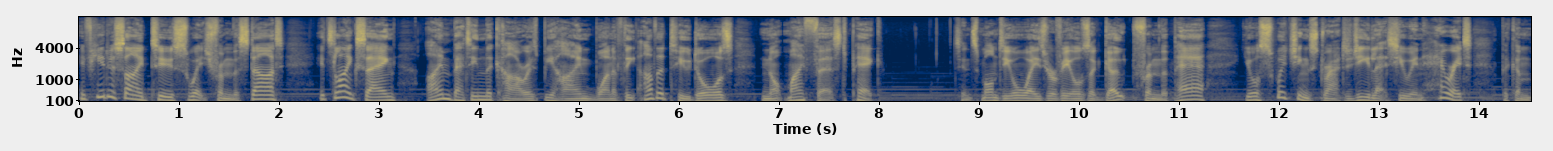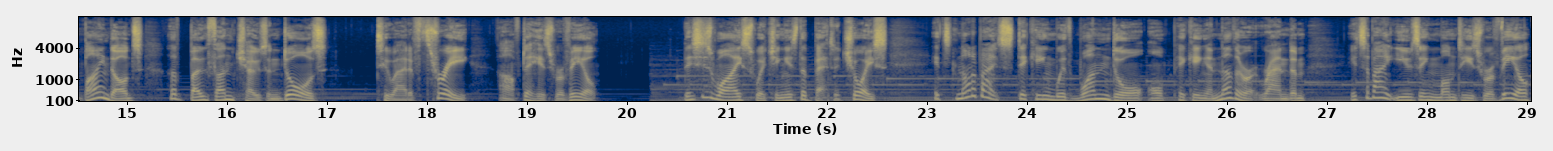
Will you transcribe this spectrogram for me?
If you decide to switch from the start, it's like saying, I'm betting the car is behind one of the other two doors, not my first pick. Since Monty always reveals a goat from the pair, your switching strategy lets you inherit the combined odds of both unchosen doors, 2 out of 3 after his reveal. This is why switching is the better choice. It's not about sticking with one door or picking another at random, it's about using Monty's reveal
